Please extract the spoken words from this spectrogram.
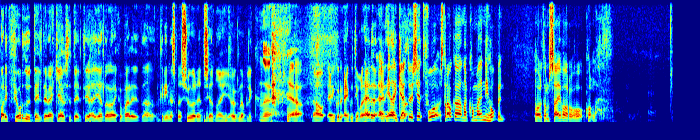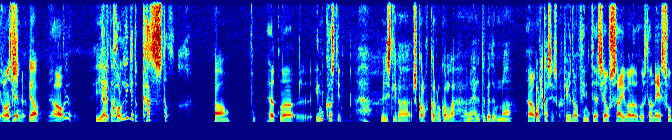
bara í fjórðu deild ef ekki efstu deild, því að ég held að hann eitthvað farið að grínast með Sörens hérna í augnablík Já, á einhver, einhver tíman Herðu, En, hérna- en getur við sétt tvo stráka að koma inn í hópin þá er það um Sævar og, Kolla. Já, hann steinu Já, Já, já Kolli getur kastað. Já. Hérna, innkostin Mér líst líka skrokkarinn og Kolla hann er heldur betur Já. að orka sig sko Ég vil að fyndi að sjá Sævar að veist, hann er svo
